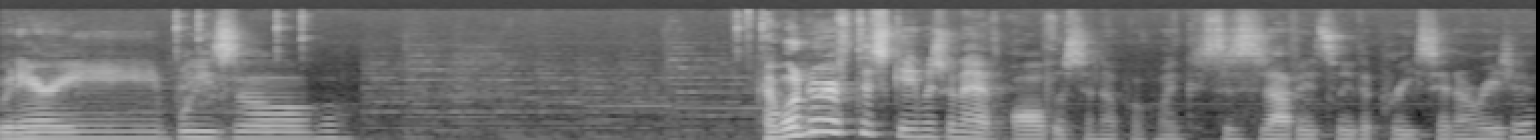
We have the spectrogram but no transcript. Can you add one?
Wineri, Weasel. I wonder if this game is going to have all the Sinnoh Pokemon, because this is obviously the pre-Sinnoh region.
